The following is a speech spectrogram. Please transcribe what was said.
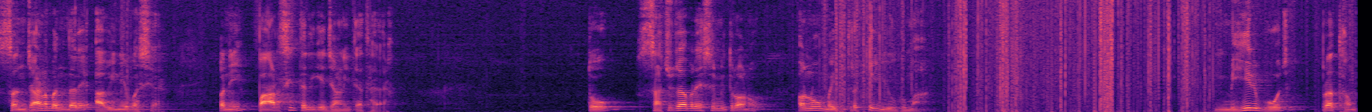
સંજાણ બંદરે આવીને વસ્યા અને પારસી તરીકે જાણીતા થયા? તો સાચો જવાબ રહેશે મિત્રો આનો અનુમૈત્રક યુગમાં. મિહિર ભોજ પ્રથમ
